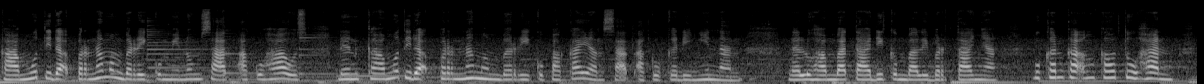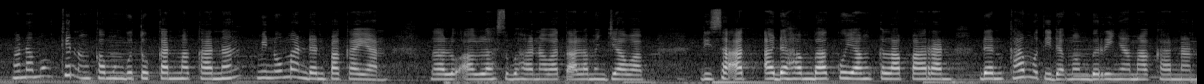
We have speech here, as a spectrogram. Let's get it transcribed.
Kamu tidak pernah memberiku minum saat aku haus, dan kamu tidak pernah memberiku pakaian saat aku kedinginan. Lalu hamba tadi kembali bertanya, "Bukankah engkau Tuhan? Mana mungkin engkau membutuhkan makanan, minuman, dan pakaian?" Lalu Allah Subhanahu wa Ta'ala menjawab, di saat ada hambaku yang kelaparan dan kamu tidak memberinya makanan,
